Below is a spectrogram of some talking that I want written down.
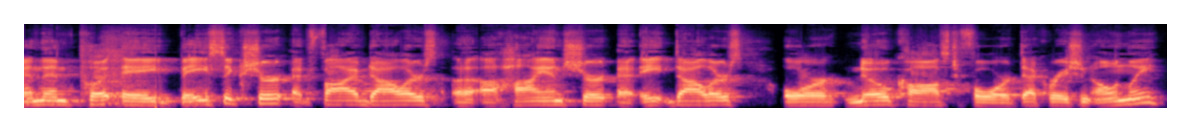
and then put a basic shirt at $5 a, a high-end shirt at $8 or no cost for decoration only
